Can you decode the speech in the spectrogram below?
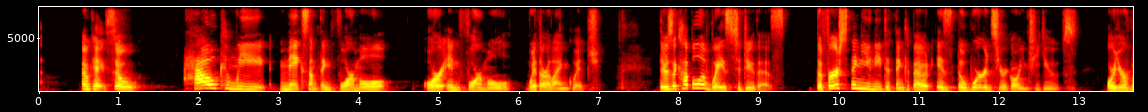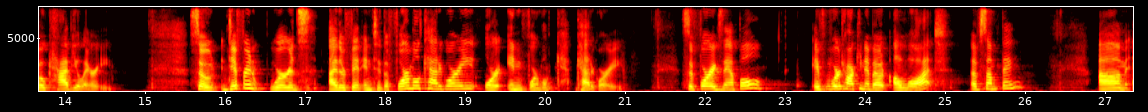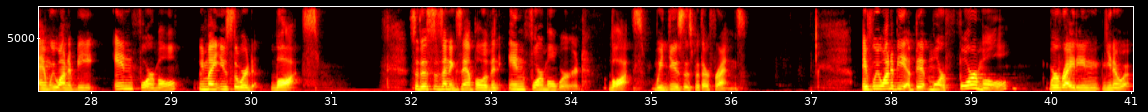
okay, so how can we make something formal or informal with our language? There's a couple of ways to do this. The first thing you need to think about is the words you're going to use or your vocabulary. So, different words either fit into the formal category or informal ca category. So, for example, if we're talking about a lot of something um, and we want to be informal, we might use the word lots. So this is an example of an informal word, lots. We'd use this with our friends. If we want to be a bit more formal, we're writing, you know,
